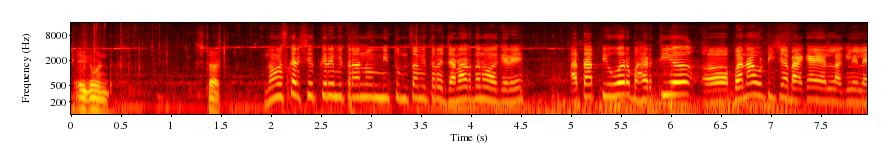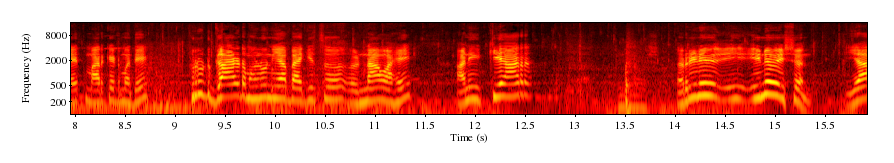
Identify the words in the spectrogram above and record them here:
एक मिनट. स्टार्ट नमस्कार शेतकरी मित्रांनो मी तुमचा मित्र जनार्दन वगैरे. आता प्युअर भारतीय अ, बनावटीच्या बॅगा यायला लागलेल्या आहेत मार्केटमध्ये. फ्रूट गार्ड म्हणून या बॅगेचं नाव आहे. आणि के आर रिन्यू इनोव्हेशन या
